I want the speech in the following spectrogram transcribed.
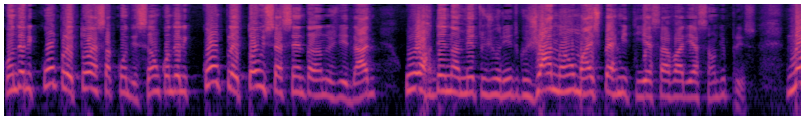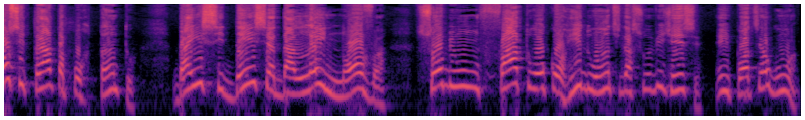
quando ele completou essa condição, quando ele completou os 60 anos de idade, o ordenamento jurídico já não mais permitia essa variação de preço. Não se trata, portanto, da incidência da lei nova sobre um fato ocorrido antes da sua vigência, em hipótese alguma.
